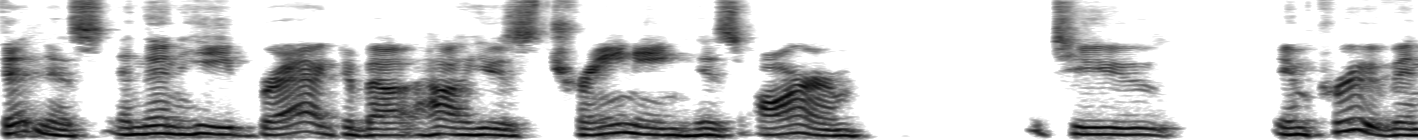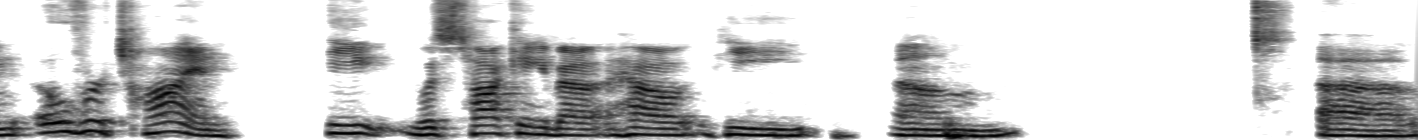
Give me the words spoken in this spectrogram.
fitness. And then he bragged about how he was training his arm to improve. And over time, he was talking about how he um, uh,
